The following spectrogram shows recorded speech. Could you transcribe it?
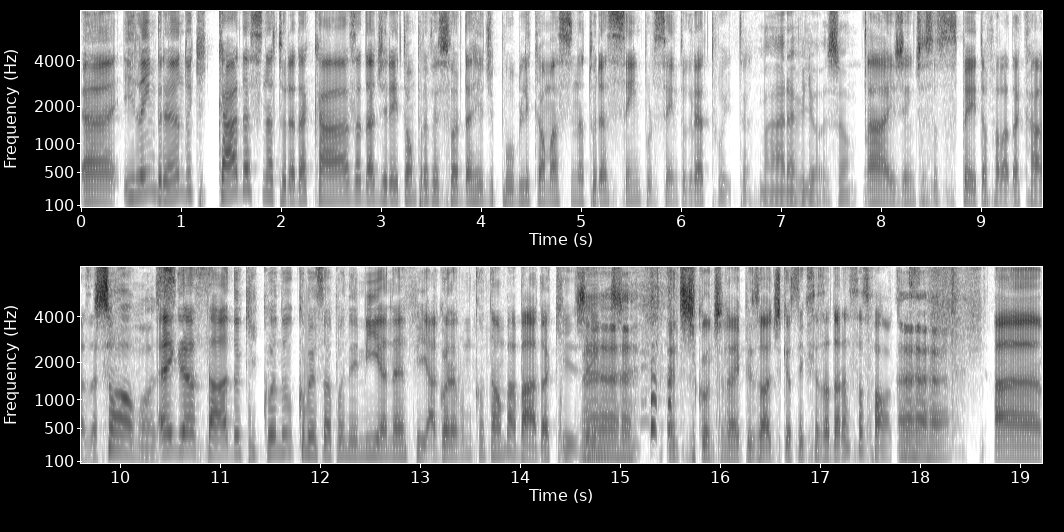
Ah, e lembrando que cada assinatura da casa dá direito a um professor da rede pública a uma assinatura 100% gratuita. Maravilhoso. Ai, gente, eu sou suspeita a falar da casa. Somos! É engraçado que quando começou a pandemia, né, Fi? Agora vamos contar um babado aqui, gente. Antes de continuar o episódio, que eu sei que vocês adoram essas focas. Ah,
